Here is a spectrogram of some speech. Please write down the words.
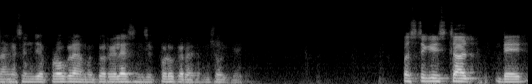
நாங்கள் செஞ்ச ப்ரோக்ராமுக்கு ரிலேஷன்ஷிப் கொடுக்குறதுன்னு சொல்லி. ஃபஸ்ட்டுக்கு ஸ்டார்ட் டேட்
